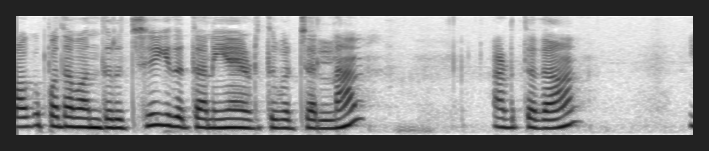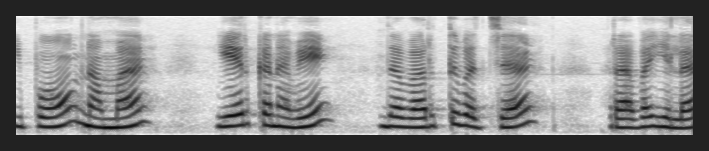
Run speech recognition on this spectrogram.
பகுப்பதம் வந்துருச்சு. இதை தனியாக எடுத்து வச்சிடலாம். அடுத்ததாக இப்போது நம்ம ஏற்கனவே இந்த வறுத்து வச்ச ரவையில்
